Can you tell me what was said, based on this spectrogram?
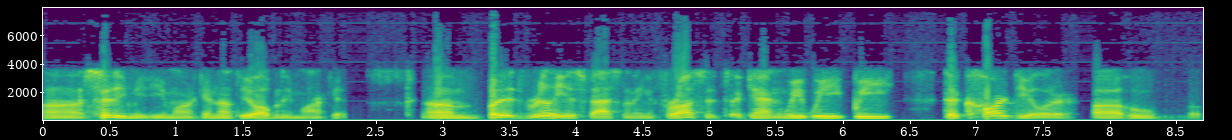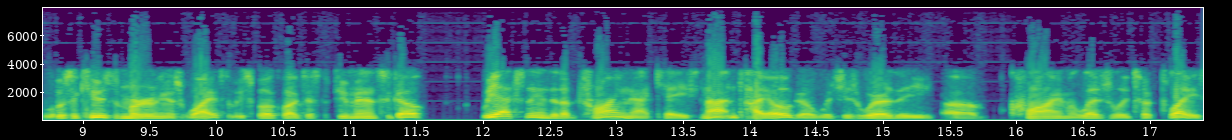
uh city media market not the albany market um but it really is fascinating for us it's again we we we the car dealer uh who was accused of murdering his wife that we spoke about just a few minutes ago we actually ended up trying that case, not in Tioga, which is where the uh, crime allegedly took place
